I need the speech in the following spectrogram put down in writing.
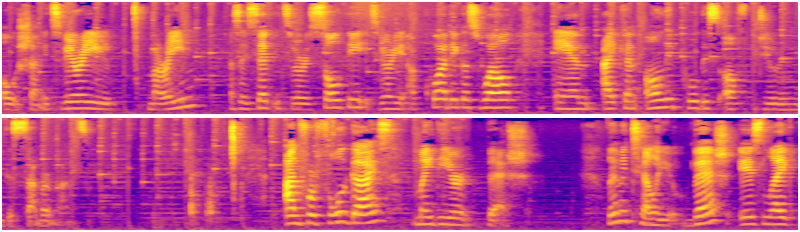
ocean. It's very marine. As I said, it's very salty, it's very aquatic as well and I can only pull this off during the summer months. And for fall guys, my dear beige. Let me tell you, beige is like,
